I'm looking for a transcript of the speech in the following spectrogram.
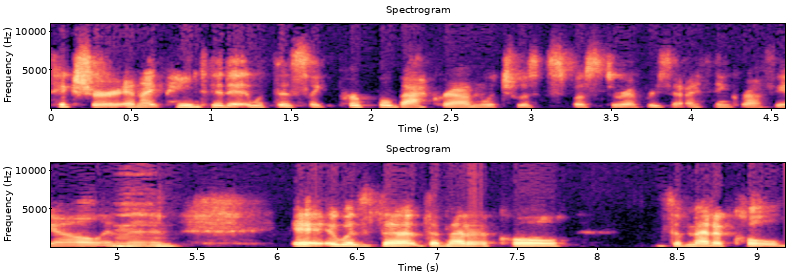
picture and I painted it with this like purple background, which was supposed to represent, I think, Raphael. And mm. then it, it, was the, the medical, the medical,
